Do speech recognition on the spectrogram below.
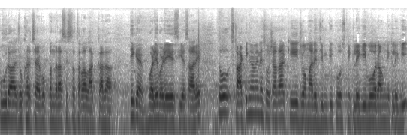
पूरा जो खर्चा है वो पंद्रह से सत्रह लाख का था। ठीक है बड़े बड़े ए सी है सारे। तो स्टार्टिंग में मैंने सोचा था कि जो हमारे जिम की कोस्ट निकलेगी, वो अराउंड निकलेगी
